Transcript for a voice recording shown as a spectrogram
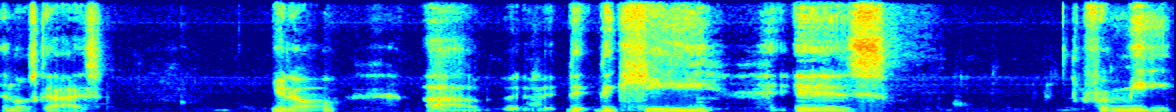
and those guys. You know, uh, the, the key is for me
